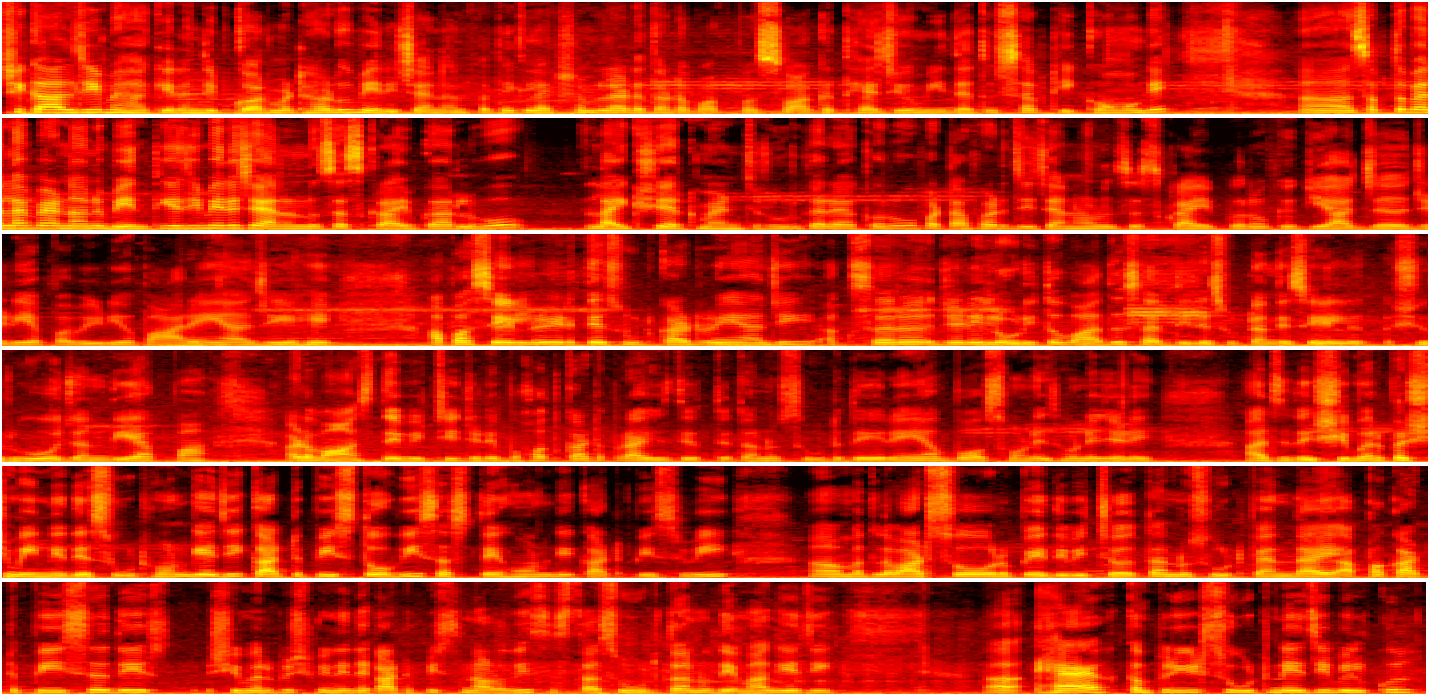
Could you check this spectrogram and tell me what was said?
ਸਤਿ ਸ਼੍ਰੀ ਅਕਾਲ ਜੀ, ਮੈਂ ਹਾਂ ਕਿਰਨਦੀਪ ਕੌਰ ਮਠਾੜੂ, ਮੇਰੇ ਚੈਨਲ ਫਤਿਹ ਕਲੈਕਸ਼ਨ ਬਲੱਡ ਤੁਹਾਡਾ ਬਹੁਤ-ਬਹੁਤ ਸਵਾਗਤ ਹੈ ਜੀ। ਉਮੀਦ ਹੈ ਤੁਸੀਂ ਸਭ ਠੀਕ ਹੋਵੋਗੇ। ਸਭ ਤੋਂ ਪਹਿਲਾਂ ਭੈਣਾਂ ਨੂੰ ਬੇਨਤੀ ਹੈ ਜੀ, ਮੇਰੇ ਚੈਨਲ ਨੂੰ ਸਬਸਕ੍ਰਾਈਬ ਕਰ ਲਵੋ ਲਾਈਕ ਸ਼ੇਅਰ ਕਮੈਂਟ ਜ਼ਰੂਰ ਕਰਿਆ ਕਰੋ। ਫਟਾਫਟ ਜੀ ਚੈਨਲ ਨੂੰ ਸਬਸਕ੍ਰਾਈਬ ਕਰੋ, ਕਿਉਂਕਿ ਅੱਜ ਜਿਹੜੀ ਆਪਾਂ ਵੀਡੀਓ ਪਾ ਰਹੇ ਹਾਂ ਜੀ, ਇਹ ਆਪਾਂ ਸੇਲ ਰੇਟ ਤੇ ਸੂਟ ਕੱਢ ਰਹੇ ਹਾਂ ਜੀ। ਅਕਸਰ ਜਿਹੜੇ ਲੋਹੜੀ ਤੋਂ ਬਾਅਦ ਸਰਦੀ ਦੇ ਸੂਟਾਂ ਦੇ ਸੇਲ ਸ਼ੁਰੂ ਹੋ ਜਾਂਦੀ ਹੈ ਆਪਾਂ ਐਡਵਾਂਸ ਦੇ ਵਿੱਚ ਹੀ ਜਿਹੜੇ ਬਹੁਤ ਘੱਟ ਪ੍ਰਾਈਸ ਦੇ ਉੱਤੇ ਤੁਹਾਨੂੰ ਸੂਟ ਦੇ ਰਹੇ ਹਾਂ। ਬਹੁਤ ਸੋਹਣੇ ਸੋਹਣੇ ਜਿਹੜੇ ਅੱਜ ਦੇ ਸ਼ਿਮਰ ਪਸ਼ਮੀਨੇ ਦੇ ਸੂਟ ਹੋਣਗੇ ਜੀ। ਕੱਟ ਪੀਸ ਤੋਂ ਵੀ ਸਸਤੇ ਹੋਣਗੇ। ਕੱਟ ਪੀਸ ਵੀ ਅ, ਮਤਲਬ 800 ਰੁਪਏ ਦੇ ਵਿੱਚ ਤੁਹਾਨੂੰ ਸੂਟ ਪੈਂਦਾ ਹੈ ਆਪਾਂ ਕੱਟ ਪੀਸ ਦੇ ਸ਼ਿਮਰ ਪਸ਼ਮੀਨੇ ਦੇ ਕੱਟ ਪੀਸ ਨਾਲੋਂ ਵੀ ਸਸਤਾ ਸੂਟ ਤੁਹਾਨੂੰ ਦੇਵਾਂਗੇ ਜੀ। ਹੈ ਕੰਪਲੀਟ ਸੂਟ ਨੇ ਜੀ ਬਿਲਕੁਲ।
